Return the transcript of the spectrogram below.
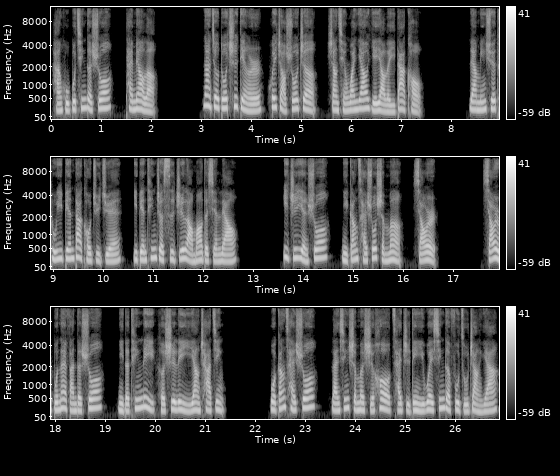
含糊不清地说：“太妙了！那就多吃点儿。灰爪说着，上前弯腰也咬了一大口。两名学徒一边大口咀嚼，一边听着四只老猫的闲聊。一只眼说：“你刚才说什么，小耳？”小耳不耐烦地说：“你的听力和视力一样差劲。我刚才说，蓝星什么时候才指定一位新的副组长呀？”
